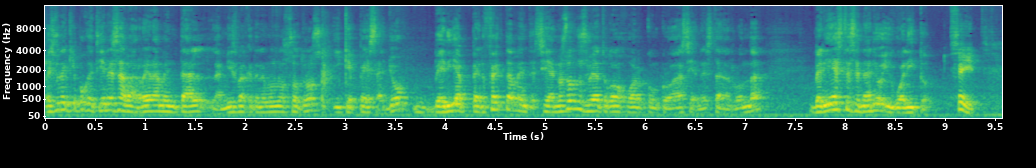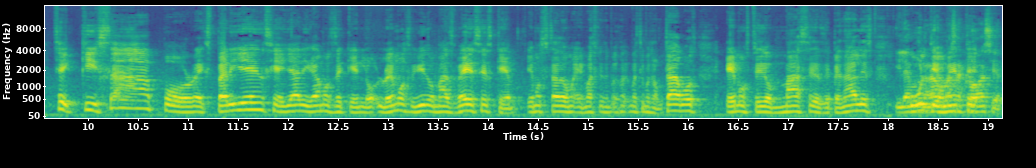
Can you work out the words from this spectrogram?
es un equipo que tiene esa barrera mental, la misma que tenemos nosotros y que pesa. Yo vería perfectamente, si a nosotros hubiera tocado jugar con Croacia en esta ronda, vería este escenario igualito. Sí, sí, quizá por experiencia ya digamos de que lo, lo hemos vivido más veces, que hemos estado en más, más tiempos en octavos, hemos tenido más series de penales. Y hemos ganado más a Croacia.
